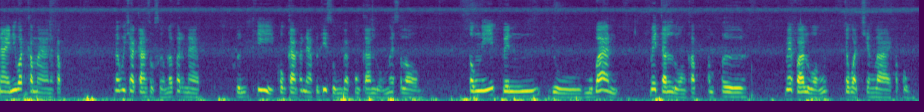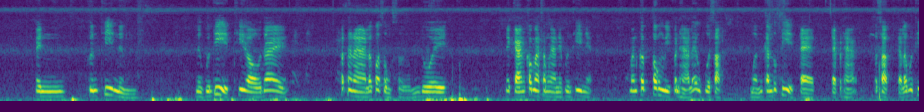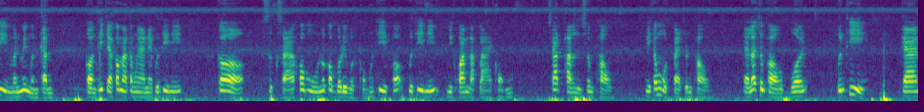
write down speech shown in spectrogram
นายนิวัฒน์คมานะครับนักวิชาการส่งเสริมและพัฒนาพื้นที่โครงการพัฒนาพื้นที่สูงแบบโครงการหลวงแม่สลอง ตรงนี้เป็นอยู่หมู่บ้านแม่จันหลวงครับอำเภอแม่ฟ้าหลวงจังหวัดเชียงรายครับผม เป็นพื้นที่หนึ่งหนึ่งพื้นที่ที่เราได้พัฒนาแล้วก็ส่งเสริมโดยในการเข้ามาทำงานในพื้นที่เนี่ย มันก็ต้องมีปัญหาและอุปสรรคเหมือนกันทุกที่ แต่แต่ปัญหาอุปสรรคแต่ละพื้นที่มันไม่เหมือนกัน ก่อนที่จะเข้ามาทำงานในพื้นที่นี้ ก็ศึกษาข้อมูลแล้วก็บริบทของพื้นที่เพราะพื้นที่นี้มีความหลากหลายของชาติพันธุ์หรือชนเผ่า มีทั้งหมด 8 ชนเผ่า แต่ละชนเผ่าบนพื้นที่การ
